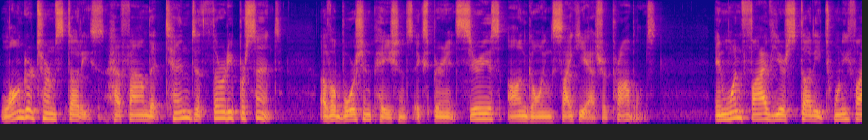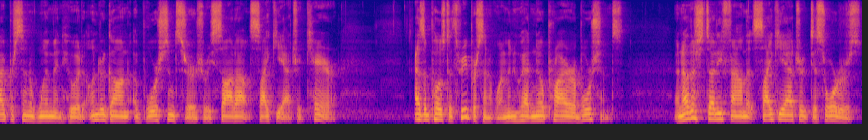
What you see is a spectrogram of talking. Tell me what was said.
Longer term studies have found that 10 to 30 percent of abortion patients experience serious ongoing psychiatric problems. In one five year study, 25% of women who had undergone abortion surgery sought out psychiatric care, as opposed to 3% of women who had no prior abortions. Another study found that psychiatric disorders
